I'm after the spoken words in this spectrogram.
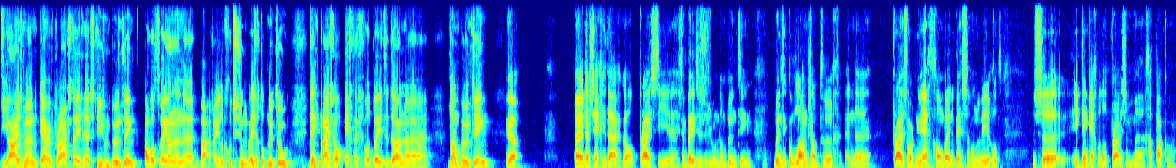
The Iceman, Gary Price tegen Steven Bunting. Alle twee aan een uh, nou, redelijk goed seizoen bezig tot nu toe. Ik denk Price wel echt even wat beter dan, dan Bunting. Ja. Nou ja, daar zeg je het eigenlijk al. Price die, heeft een beter seizoen dan Bunting. Bunting komt langzaam terug. En Price hoort nu echt gewoon bij de beste van de wereld. Dus ik denk echt wel dat Price hem gaat pakken hoor.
